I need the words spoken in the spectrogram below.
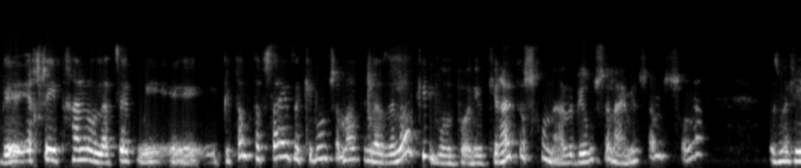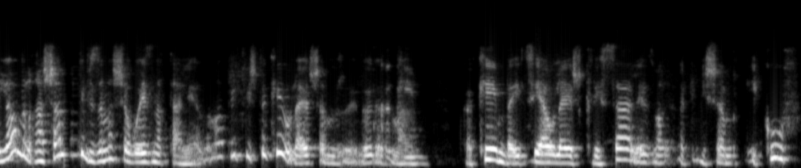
ואיך שהתחלנו לצאת, היא פתאום תפסה איזה כיוון שאמרתי לה, זה לא הכיוון פה, אני מכירה את השכונה, זה בירושלים, יש שם שכונה אז אמרתי לי, לא, אבל רשמתי וזה מה שווייז נתן לי. אז אמרתי, תשתקי, אולי יש שם, לא יודעת מה. פקקים, ביציאה אולי יש כניסה, משם עיקוף.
